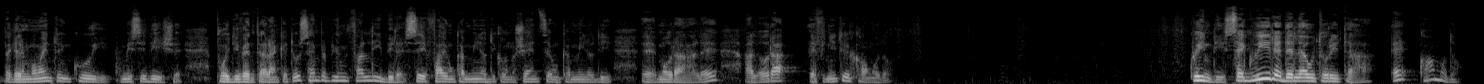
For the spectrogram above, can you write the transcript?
Perché nel momento in cui mi si dice puoi diventare anche tu sempre più infallibile, se fai un cammino di conoscenza e un cammino di eh, morale, allora è finito il comodo. Quindi seguire delle autorità è comodo,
